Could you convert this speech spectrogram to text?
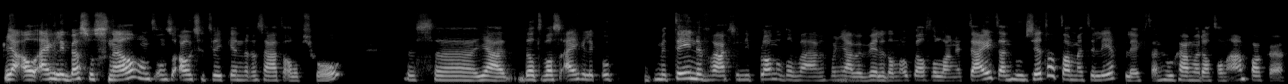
Ja, al eigenlijk best wel snel, want onze oudste twee kinderen zaten al op school. Dus uh, ja, dat was eigenlijk ook meteen de vraag toen die plannen er waren van ja, we willen dan ook wel voor lange tijd. En hoe zit dat dan met de leerplicht en hoe gaan we dat dan aanpakken?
